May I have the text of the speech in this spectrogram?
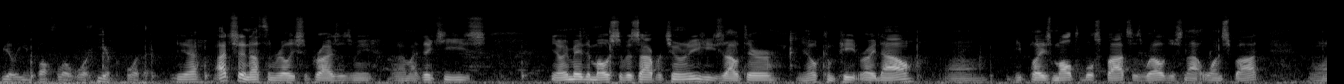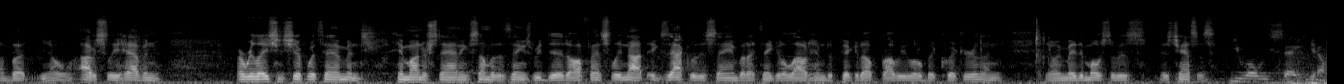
really in Buffalo or here before that. Yeah, I'd say nothing really surprises me. Um, I think he's, you know, he made the most of his opportunity. He's out there, you know, competing right now. Uh, he plays multiple spots as well, just not one spot. Uh, but you know, obviously having a relationship with him and him understanding some of the things we did offensively, not exactly the same, but I think it allowed him to pick it up probably a little bit quicker. And then, you know, he made the most of his his chances. You always say, you know,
